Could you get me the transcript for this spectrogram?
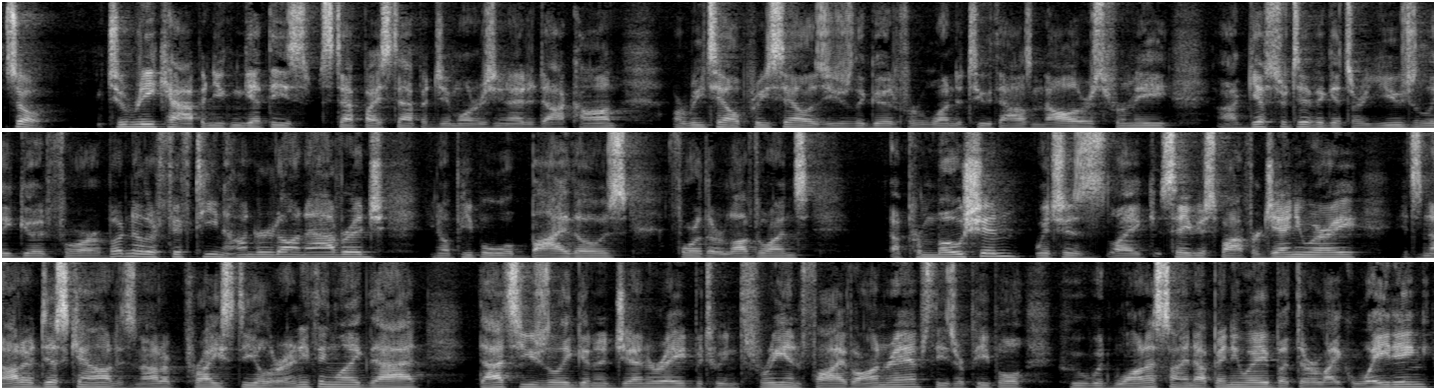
So, to recap, and you can get these step by step at gymownersunited.com. A retail pre-sale is usually good for one to two thousand dollars for me. Uh, gift certificates are usually good for about another fifteen hundred on average. You know, people will buy those for their loved ones. A promotion, which is like save your spot for January. It's not a discount. It's not a price deal or anything like that. That's usually going to generate between three and five on ramps. These are people who would want to sign up anyway, but they're like waiting.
